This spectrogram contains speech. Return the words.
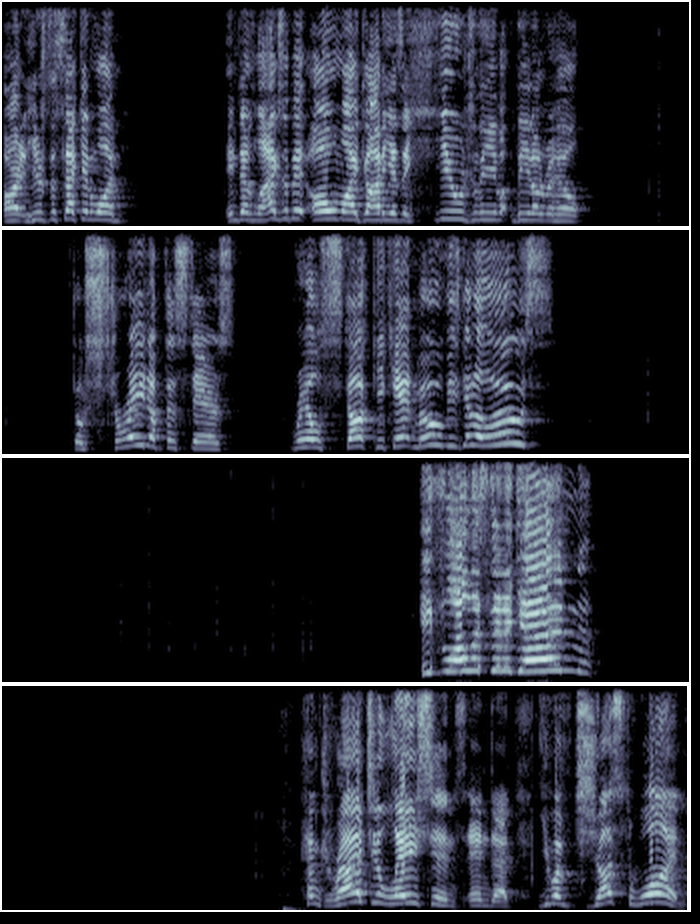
Alright, here's the second one. Indev lags a bit. Oh my god, he has a huge lead, lead on Rahil. Go straight up the stairs. Rahil's stuck. He can't move. He's gonna lose. He flawlessed it again! Congratulations, Indev. You have just won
